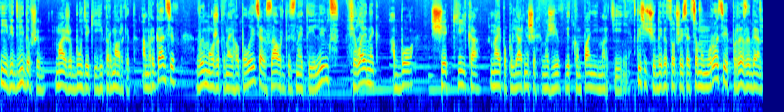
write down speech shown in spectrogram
і відвідавши майже будь-який гіпермаркет американців, ви можете на його полицях завжди знайти лінкс, філейник або ще кілька найпопулярніших ножів від компанії Мартіні. В 1967 році президент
